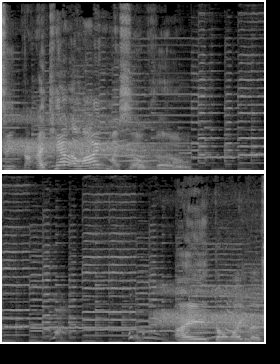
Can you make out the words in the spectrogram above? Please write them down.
See, I can't align myself, though. I don't like this.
